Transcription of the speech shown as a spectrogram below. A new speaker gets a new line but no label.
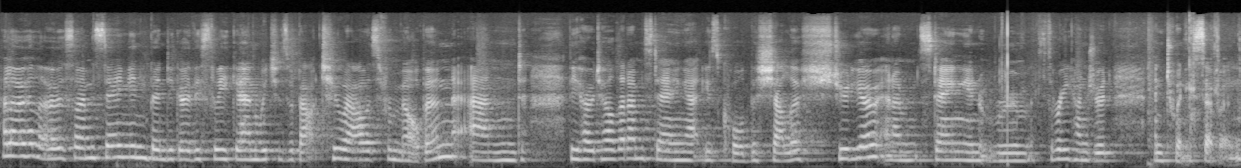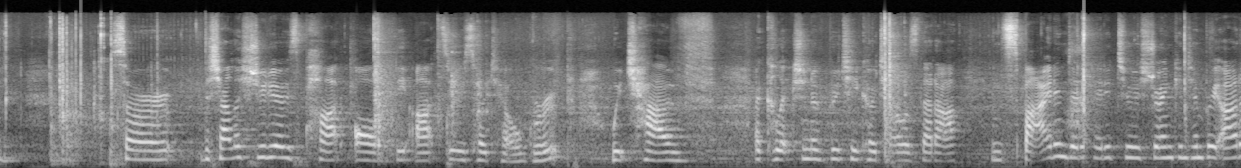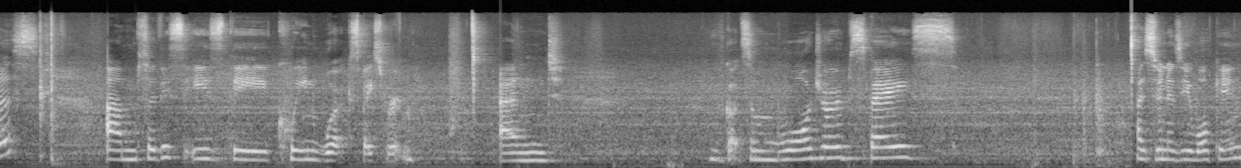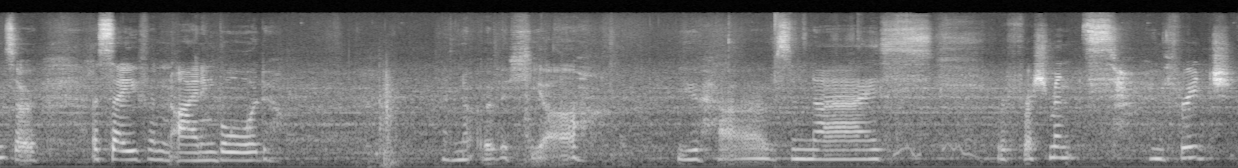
Hello, hello. So I'm staying in Bendigo this weekend, which is about two hours from Melbourne. And the hotel that I'm staying at is called the Schaller Studio and I'm staying in room 327. So the Schaller Studio is part of the Art Series Hotel group, which have a collection of boutique hotels that are inspired and dedicated to Australian contemporary artists. Um, so this is the Queen Workspace Room and you've got some wardrobe space as soon as you walk in. So a safe and ironing board. And over here you have some nice refreshments in the fridge.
